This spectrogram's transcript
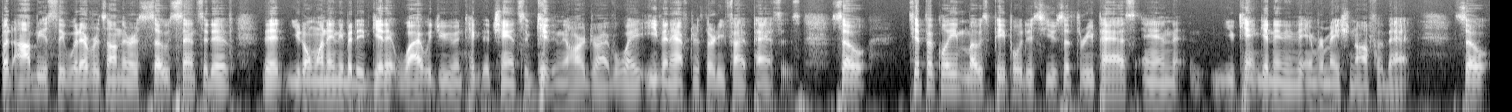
but obviously whatever's on there is so sensitive that you don't want anybody to get it. Why would you even take the chance of giving the hard drive away even after 35 passes? So typically most people just use a three pass and you can't get any of the information off of that. So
